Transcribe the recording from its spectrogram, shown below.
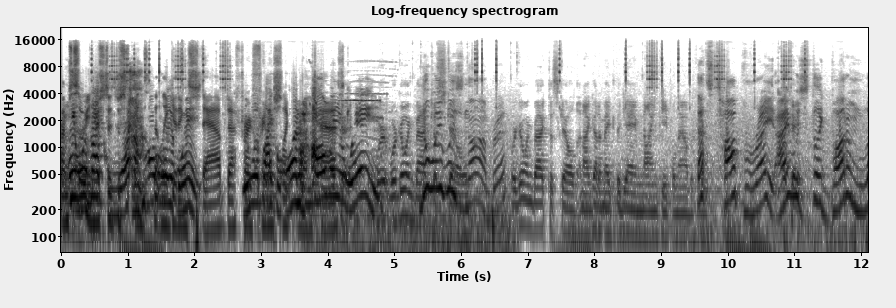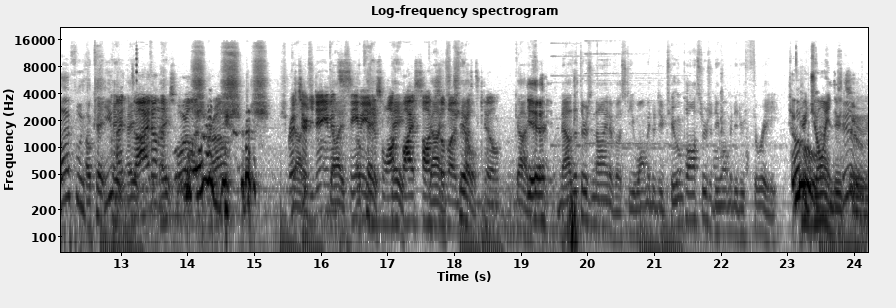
I'm so was like used to just constantly getting away. stabbed after It I was like finish like one one hallway task. away. We're, we're going back No, to it was not, bruh. We're going back to Skeld, and I gotta make the game nine people now. Because... That's top right. I was like bottom left with Okay, Q. hey, I hey, died on the hey, toilet, What? bro. Shh, shh, Richard, guys, you didn't even guys, see me. okay, you just walked hey, by, saw guys, kill button, chill. pressed kill. Guys, Yeah. now that there's nine of us, do you want me to do two imposters or do you want me to do three? Who joined? Do Two. two.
